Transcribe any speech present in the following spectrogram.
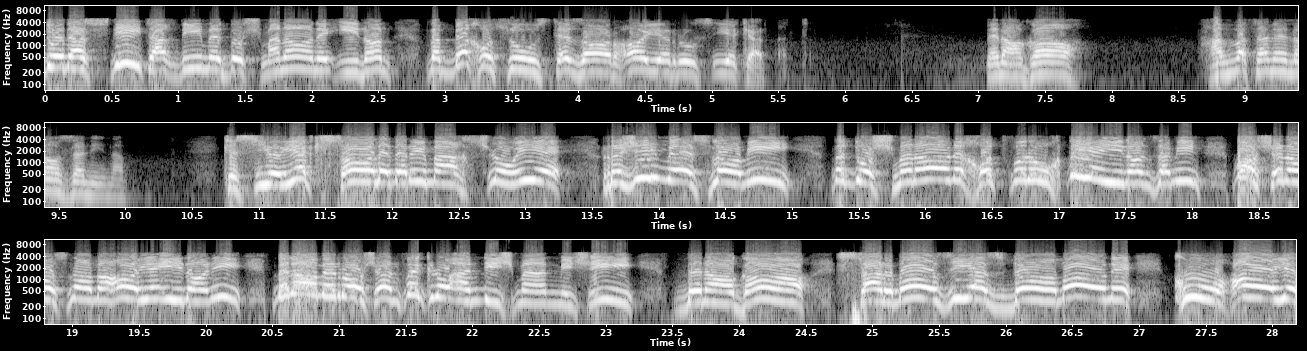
دو دستی تقدیم دشمنان ایران و بخصوص تزارهای روسیه کردند. به ناگاه هموطن نازنینم که سی و یک سال در این رژیم اسلامی و دشمنان خودفروخته ایران زمین با شناسنامه های ایرانی به نام روشنفکر و اندیشمند میشی. به ناگاه سربازی از دامان کوههای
